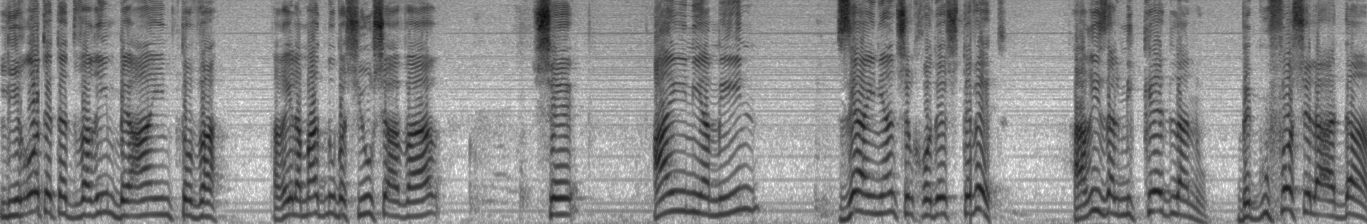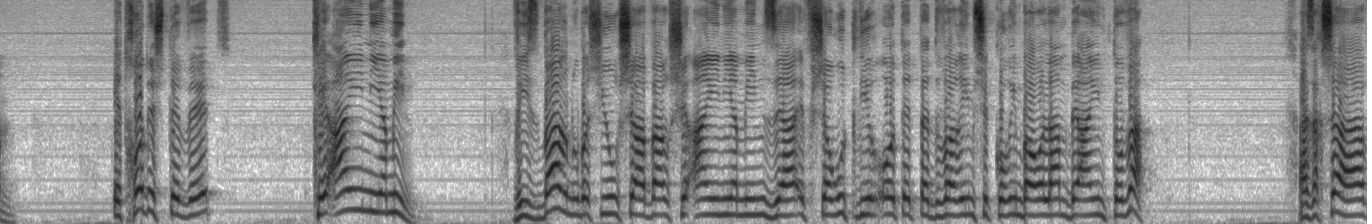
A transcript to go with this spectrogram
לראות את הדברים בעין טובה. הרי למדנו בשיעור שעבר שעין ימין זה העניין של חודש טבת. האריזל מיקד לנו בגופו של האדם את חודש טבת כעין ימין. והסברנו בשיעור שעבר שעין ימין זה האפשרות לראות את הדברים שקורים בעולם בעין טובה. אז עכשיו,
